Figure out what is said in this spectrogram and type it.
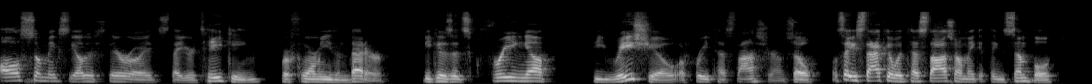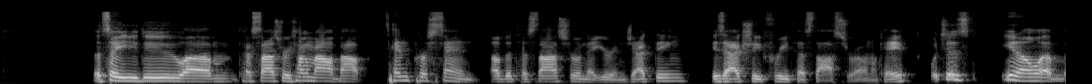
also makes the other steroids that you're taking perform even better because it's freeing up the ratio of free testosterone. So let's say you stack it with testosterone, make it things simple. Let's say you do um, testosterone, you're talking about about 10% of the testosterone that you're injecting is actually free testosterone, okay? Which is, you know, um,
